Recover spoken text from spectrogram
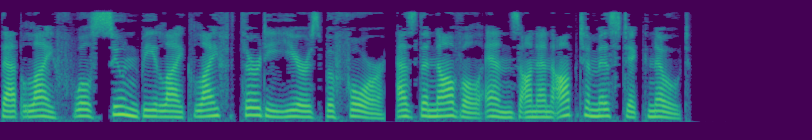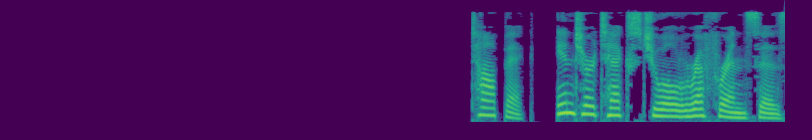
that life will soon be like life 30 years before, as the novel ends on an optimistic note. Topic: Intertextual references.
